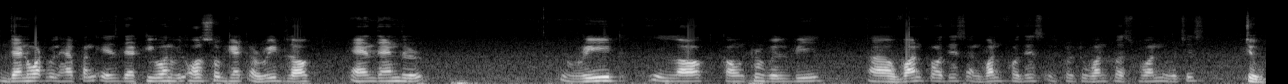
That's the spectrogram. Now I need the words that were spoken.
then what will happen is that T1 will also get a read lock and then the read lock counter will be uh, 1 for this and 1 for this equal to 1 plus 1 which is 2.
